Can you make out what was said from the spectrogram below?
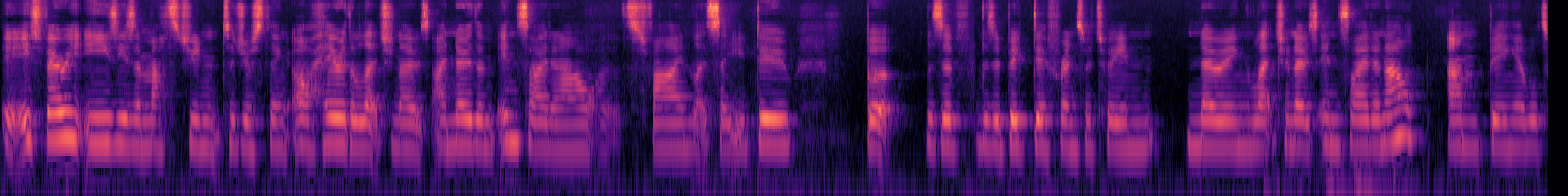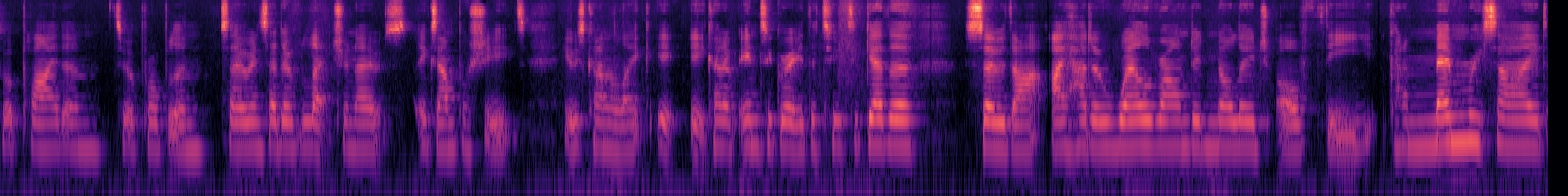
it's very easy as a math student to just think, oh, here are the lecture notes. I know them inside and out. That's fine. Let's say you do, but there's a there's a big difference between knowing lecture notes inside and out and being able to apply them to a problem. So instead of lecture notes, example sheets, it was kind of like it, it kind of integrated the two together so that I had a well rounded knowledge of the kind of memory side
